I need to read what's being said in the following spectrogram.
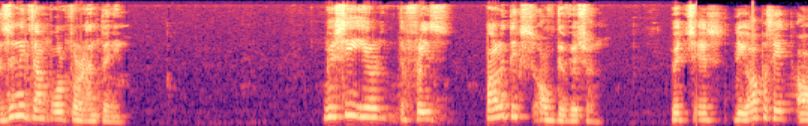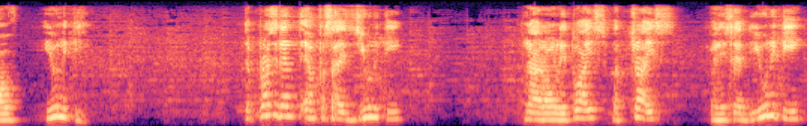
As an example for antonym, we see here the phrase politics of division, which is the opposite of unity. The president emphasized unity not only twice but thrice when he said unity,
